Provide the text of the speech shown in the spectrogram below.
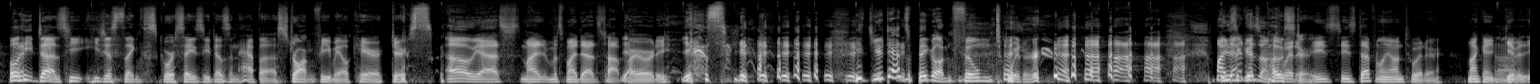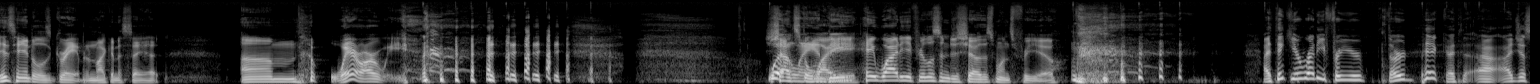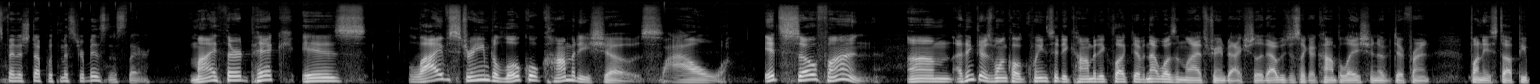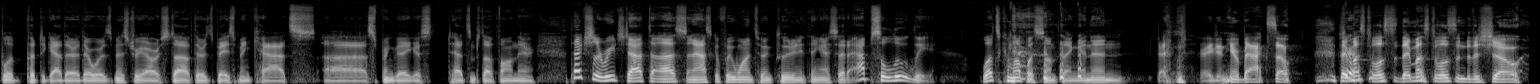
Well, he does. He he just thinks Scorsese doesn't have a strong female characters. oh yeah, that's my that's my dad's top priority. yes. Yeah. Your dad's big on film Twitter. My He's a dad good is on poster. Twitter. He's he's definitely on Twitter. I'm not going to uh. give it. His handle is great, but I'm not going to say it. Um, where are we? Well, Shouts to Andy. Whitey. Hey Whitey, if you're listening to the show, this one's for you. I think you're ready for your third pick. I, th- uh, I just finished up with Mr. Business there. My third pick is live streamed local comedy shows. Wow. It's so fun. Um, I think there's one called Queen City Comedy Collective, and that wasn't live streamed actually. That was just like a compilation of different funny stuff people had put together. There was Mystery Hour stuff. There's Basement Cats. Uh, Spring Vegas had some stuff on there. They actually reached out to us and asked if we wanted to include anything. I said, absolutely. Let's come up with something. and then I didn't hear back, so they must have listened. They must have listened to the show.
